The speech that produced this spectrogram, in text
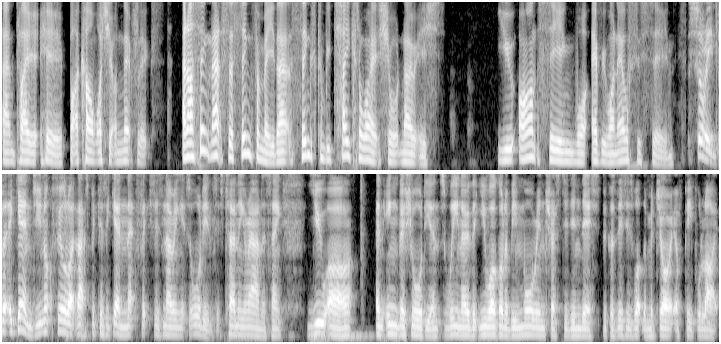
and play it here, but I can't watch it on Netflix. And I think that's the thing for me that things can be taken away at short notice. You aren't seeing what everyone else is seeing. Sorry, but again, do you not feel like that's because again Netflix is knowing its audience? It's turning around and saying, "You are an English audience. We know that you are going to be more interested in this because this is what the majority of people like."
